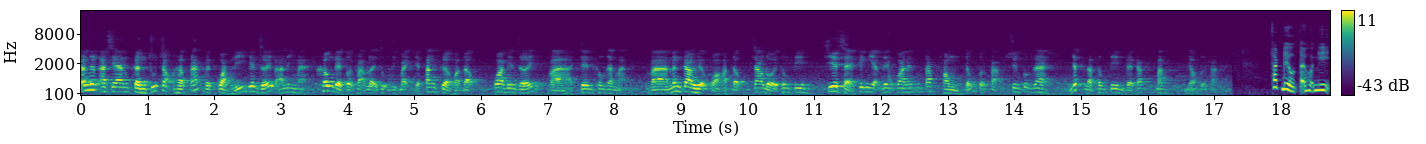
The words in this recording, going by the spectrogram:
các nước ASEAN cần chú trọng hợp tác về quản lý biên giới và an ninh mạng, không để tội phạm lợi dụng dịch bệnh để tăng cường hoạt động qua biên giới và trên không gian mạng và nâng cao hiệu quả hoạt động trao đổi thông tin, chia sẻ kinh nghiệm liên quan đến công tác phòng chống tội phạm xuyên quốc gia, nhất là thông tin về các băng nhóm tội phạm. Phát biểu tại hội nghị,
